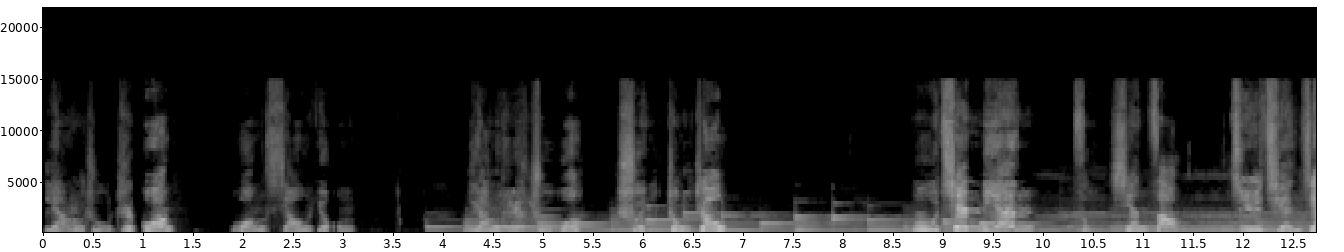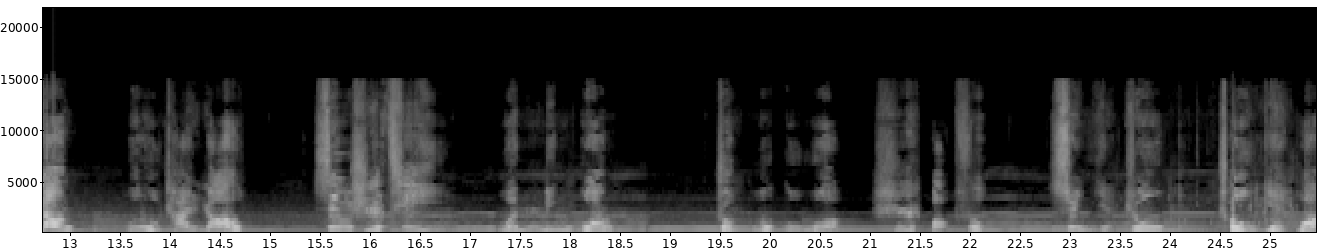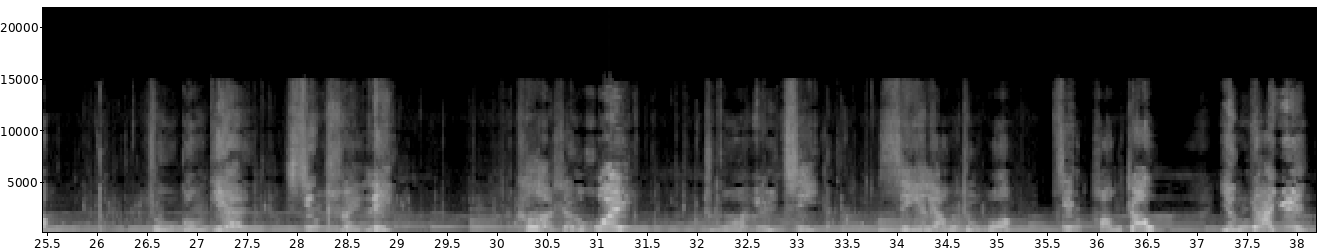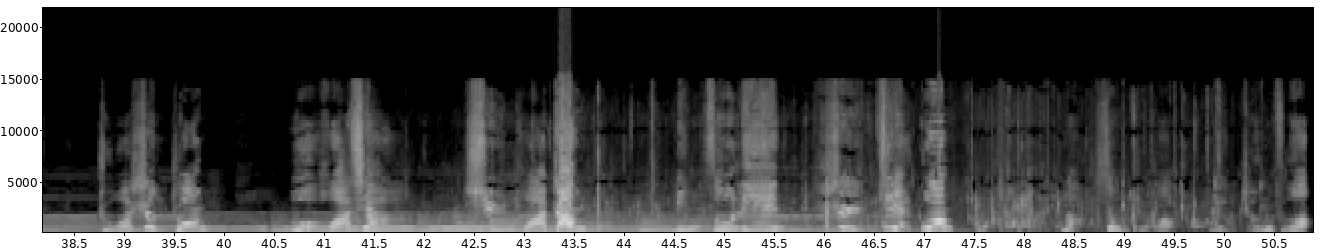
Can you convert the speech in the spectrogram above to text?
良渚之光，王小勇。梁与渚水中舟，五千年祖先造，居钱江物产饶。新石器，文明光。种五谷，食饱腹。驯野猪，畜夜望。筑宫殿，兴水利。神徽，琢玉器。西凉渚，今杭州。迎亚运，着盛装。我华夏，续华章。民族林，世界光。朗诵者：李承泽。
